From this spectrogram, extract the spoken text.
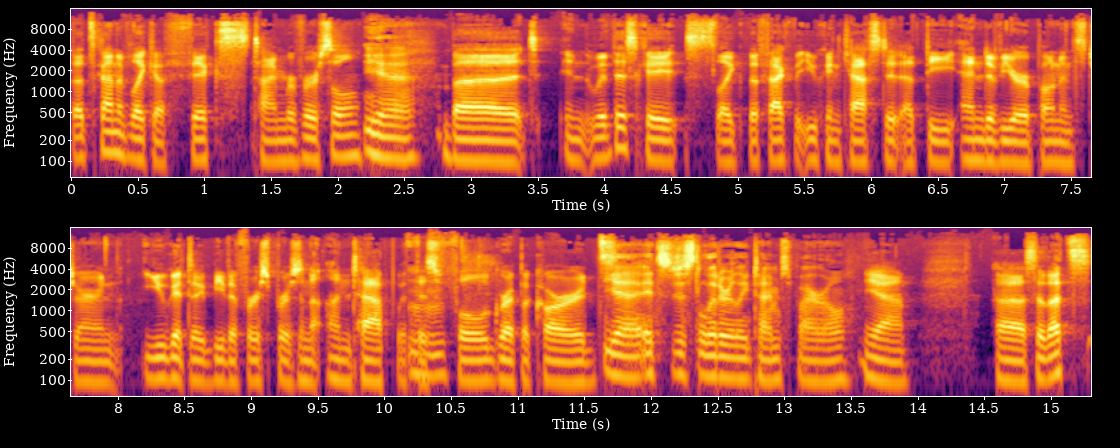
that's kind of like a fixed time reversal. Yeah. But in with this case, like the fact that you can cast it at the end of your opponent's turn, you get to be the first person to untap with this Mhm. full grip of cards. Yeah, it's just literally time spiral. Yeah. Uh, so that's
